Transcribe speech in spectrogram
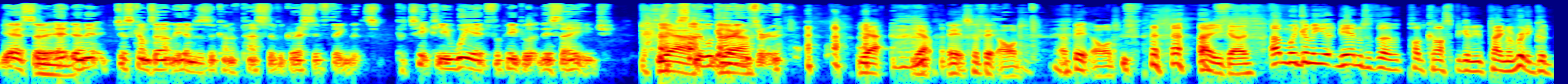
Yeah, so it, and it just comes out in the end as a kind of passive aggressive thing that's particularly weird for people at this age. Yeah, Still going yeah, through. Yeah, yeah, it's a bit odd. A bit odd. There you go. Um, we're going to be at the end of the podcast. We're going to be playing a really good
